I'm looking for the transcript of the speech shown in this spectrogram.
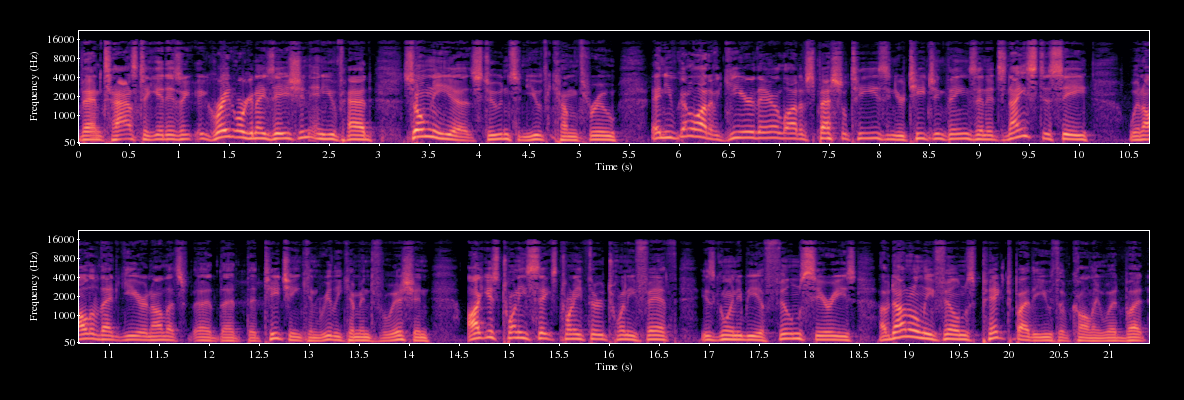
Fantastic. It is a a great organization, and you've had so many uh, students and youth come through, and you've got a lot of gear there, a lot of specialties, and you're teaching things, and it's nice to see when all of that gear and all uh, that the teaching can really come into fruition. August 26th, 23rd, 25th is going to be a film series of not only films picked by the youth of Collingwood, but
